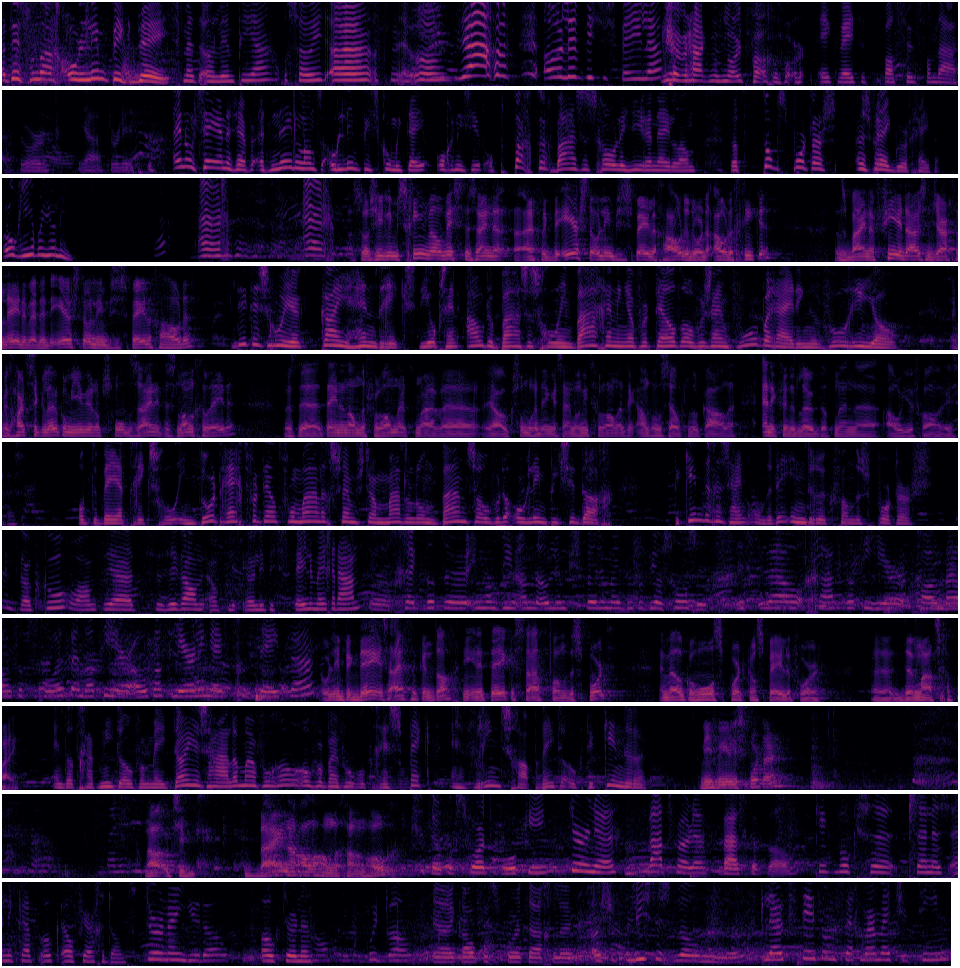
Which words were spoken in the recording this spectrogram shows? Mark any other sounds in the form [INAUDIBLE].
Het is vandaag Olympic Day. Iets met Olympia of zoiets. Eh, oh, ja, [LAUGHS] Olympische Spelen. Ik heb er eigenlijk nog nooit van gehoord. Ik weet het pas sinds vandaag door, ja, door dit. NOC-NSF, het Nederlands Olympisch Comité, organiseert op 80 basisscholen hier in Nederland dat topsporters een spreekbeurt geven. Ook hier bij jullie. Echt? Echt? Zoals jullie misschien wel wisten zijn er eigenlijk de eerste Olympische Spelen gehouden door de oude Grieken. Dat is bijna 4000 jaar geleden werden de eerste Olympische Spelen gehouden. Dit is roeier Kai Hendricks, die op zijn oude basisschool in Wageningen vertelt over zijn voorbereidingen voor Rio. Ik vind het hartstikke leuk om hier weer op school te zijn. Het is lang geleden. Er is de- het een en ander veranderd, maar eh, ja, ook sommige dingen zijn nog niet veranderd. Een aantal dezelfde lokalen. En ik vind het leuk dat mijn eh, oude juffrouw aanwezig is. Op de Beatrix School in Dordrecht vertelt voormalig zwemster Madelon Baans over de Olympische dag. De kinderen zijn onder de indruk van de sporters. Het wel cool, want ja, ze heeft wel aan de Olympische Spelen meegedaan. Ja, gek dat er iemand die aan de Olympische Spelen meedoet op jouw school zit. Het is wel gaaf dat hij hier gewoon bij ons op school is en dat hij hier ook als leerling heeft gezeten. Olympic Day is eigenlijk een dag die in het teken staat van de sport en welke rol sport kan spelen voor eh, de maatschappij. En dat gaat niet over medailles halen, maar vooral over bijvoorbeeld respect en vriendschap, weten ook de kinderen. Wie van jullie sport er? Nou, ik zie bijna alle handen gaan omhoog. Ik zit ook op sport, op hockey, Turnen, waterpolen, basketbal. kickboksen, tennis en ik heb ook elf jaar gedanst. Turnen en judo. Ook turnen, voetbal. Ja, ik hou van sport eigenlijk. Als je verliest is het wel minder. Het leukste is om zeg maar met je team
